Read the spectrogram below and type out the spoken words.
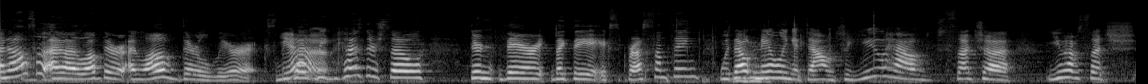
and also I, I love their I love their lyrics because Yeah. because they're so they're they're like they express something without Mm-hmm. nailing it down. So you have such a you have such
